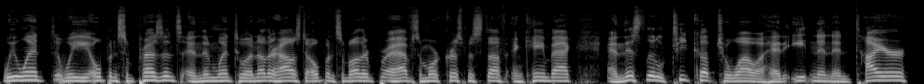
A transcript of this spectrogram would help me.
we went we opened some presents and then went to another house to open some other have some more christmas stuff and came back and this little teacup chihuahua had eaten an entire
